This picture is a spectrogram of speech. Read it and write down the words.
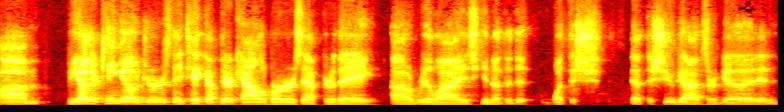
um, the other King Ohgers, they take up their calibers after they uh, realize, you know, that the, what the sh- that the Shugods are good and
